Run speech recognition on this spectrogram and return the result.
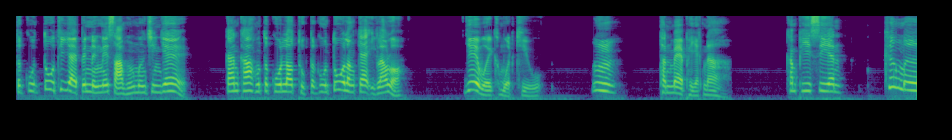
ตระกูลตู้ที่ใหญ่เป็นหนึ่งในสามของเมืองชิงเย่ การค้าของตระกูลเราถูกตระกูลตู้รังแกอีกแล้วเหรอ เย่เหวยขมวดคิ้ว อืม ท่านแม่พยักหน้า คัมภีร์เซียน เครื่องมือ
